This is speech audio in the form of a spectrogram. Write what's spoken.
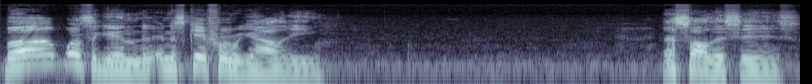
But once again, an escape from reality. That's all this is.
